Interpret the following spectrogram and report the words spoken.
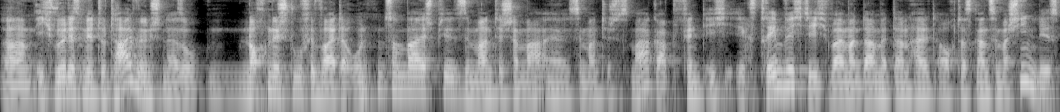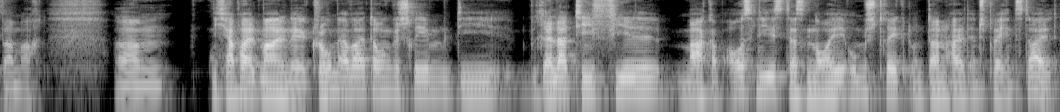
Ähm, ich würde es mir total wünschen, also noch eine Stufe weiter unten zum Beispiel, semantischer Mar äh, semantisches Markup finde ich extrem wichtig, weil man damit dann halt auch das Ganze maschinenlesbar macht. Ähm, ich habe halt mal eine Chrome-Erweiterung geschrieben, die relativ viel Markup ausliest, das neu umstrickt und dann halt entsprechend stylt.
